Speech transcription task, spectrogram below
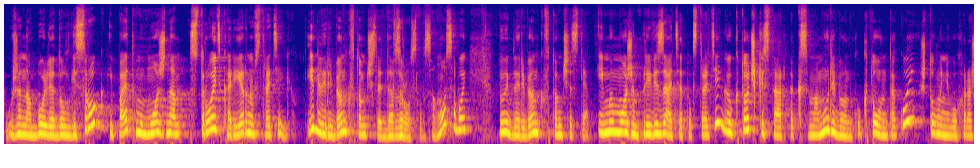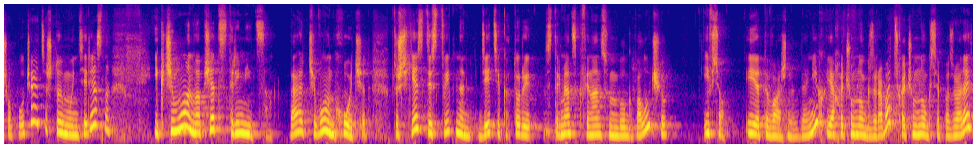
уже на более долгий срок, и поэтому можно строить карьерную стратегию. И для ребенка в том числе, для взрослого, само собой, ну и для ребенка в том числе. И мы можем привязать эту стратегию к точке старта, к самому ребенку. Кто он такой, что у него хорошо получается, что ему интересно, и к чему он вообще-то стремится, да, чего он хочет. Потому что есть действительно дети, которые стремятся к финансовому благополучию, и все. И это важно для них. Я хочу много зарабатывать, хочу много себе позволять.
